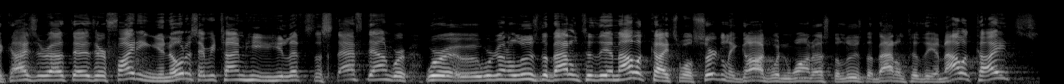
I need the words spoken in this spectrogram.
the guys are out there, they're fighting. You notice every time he, he lets the staff down, we're, we're, we're going to lose the battle to the Amalekites. Well, certainly God wouldn't want us to lose the battle to the Amalekites.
